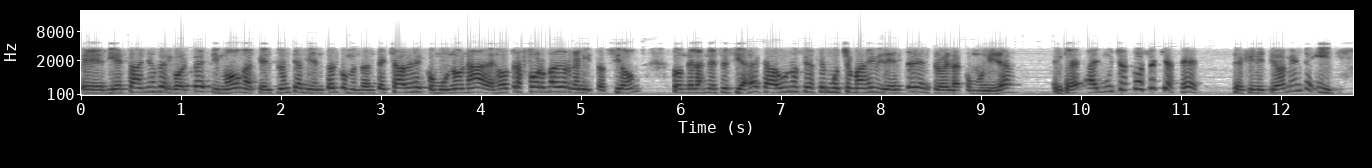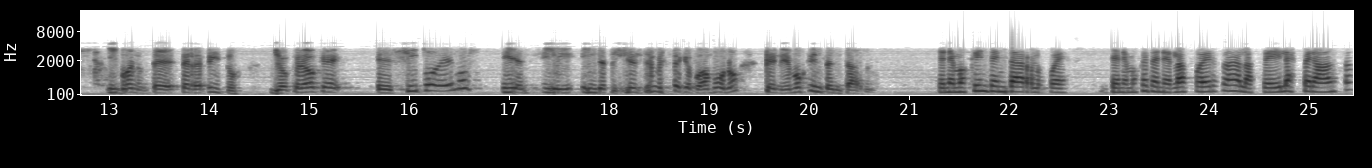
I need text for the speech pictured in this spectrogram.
10 eh, años del golpe de timón, aquel planteamiento del comandante Chávez de como uno nada, es otra forma de organización donde las necesidades de cada uno se hacen mucho más evidentes dentro de la comunidad. Entonces hay muchas cosas que hacer, definitivamente, y, y bueno, te, repito, yo creo que eh, sí podemos y independientemente que podamos o no, tenemos que intentarlo. Tenemos que intentarlo, pues, tenemos que tener la fuerza, la fe y la esperanza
